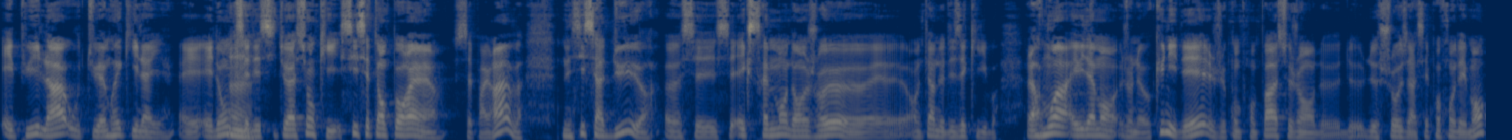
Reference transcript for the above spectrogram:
et puis là où tu aimerais qu'il aille. Et, et donc, Hmm. c'est des situations qui, si c'est temporaire, c'est pas grave, mais si ça dure, euh, c'est c'est extrêmement dangereux euh, en termes de déséquilibre. Alors moi, évidemment, j'en ai aucune idée, je comprends pas ce genre de, de, de choses assez profondément,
